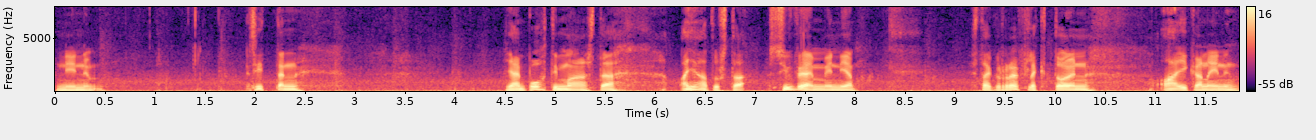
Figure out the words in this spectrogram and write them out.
Niin sitten jäin pohtimaan sitä ajatusta syvemmin ja sitä kun reflektoin aikani, niin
